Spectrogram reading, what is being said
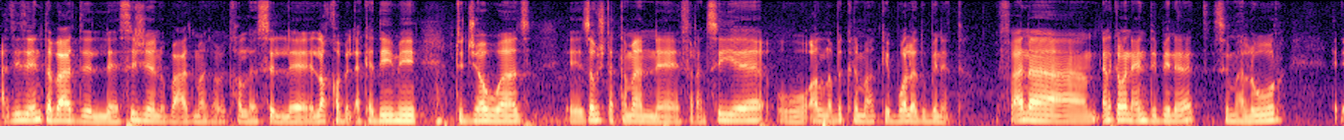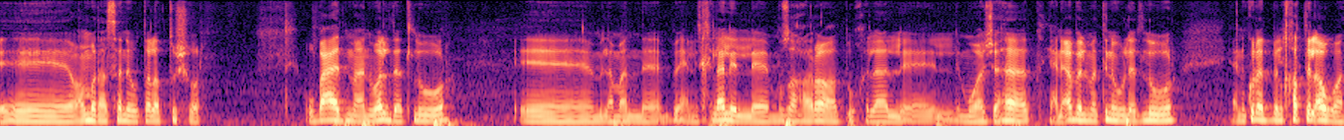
عزيزي أنت بعد السجن وبعد ما بتخلص اللقب الأكاديمي بتتجوز إيه، زوجتك كمان فرنسية والله بكرمك بولد وبنت. فأنا أنا كمان عندي بنت اسمها لور إيه، عمرها سنة وثلاث أشهر. وبعد ما انولدت لور لما يعني خلال المظاهرات وخلال المواجهات يعني قبل ما تنولد لور يعني كنت بالخط الأول.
